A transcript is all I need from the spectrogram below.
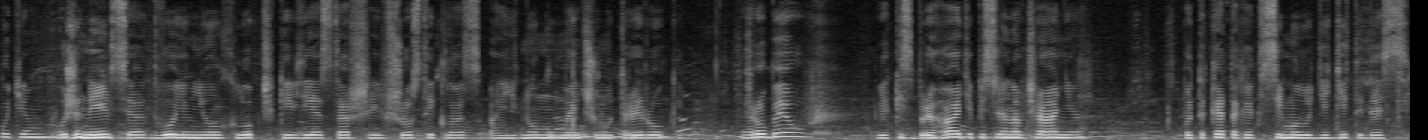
потім оженився. Двоє в нього хлопчиків є, старший в шостий клас, а одному меншому три роки. Робив в якійсь бригаді після навчання. Бо таке, так як всі молоді діти десь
